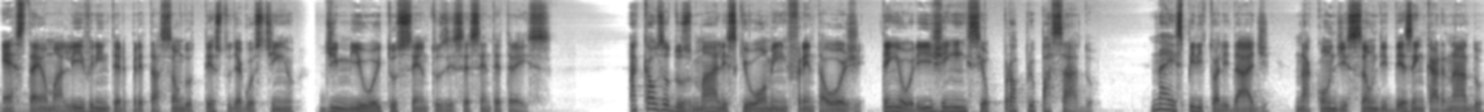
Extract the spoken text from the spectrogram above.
Esta é uma livre interpretação do texto de Agostinho de 1863. A causa dos males que o homem enfrenta hoje tem origem em seu próprio passado. Na espiritualidade, na condição de desencarnado,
